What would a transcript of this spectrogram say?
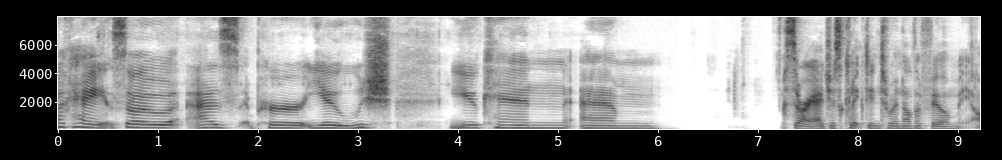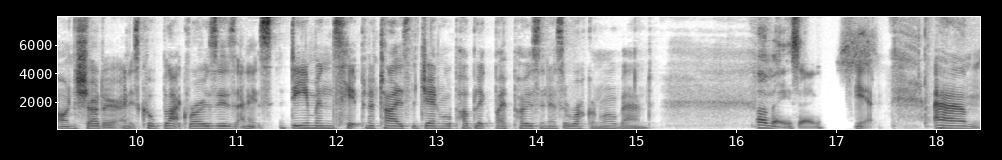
okay, so as per usual, you can um sorry, I just clicked into another film on Shudder and it's called Black Roses and it's demons hypnotize the general public by posing as a rock and roll band. Amazing. Yeah. Um,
